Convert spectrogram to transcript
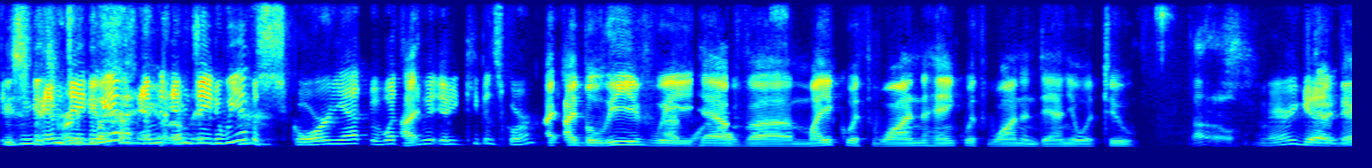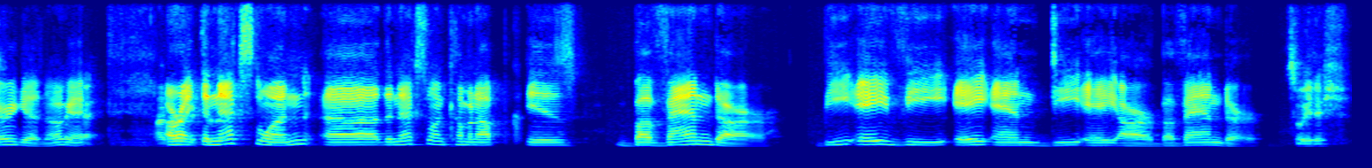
is- is MJ, really do we have awesome. M- I love MJ? Do we have a score yet? What I- are you keeping score? I, I believe we one. have uh, Mike with one, Hank with one, and Daniel with two. Uh-oh. Very good. Good, Very good. Okay. I All right, the believe next one, uh, the next one coming up is Bavandar. B A V A N D A R. Bavandar. Swedish.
